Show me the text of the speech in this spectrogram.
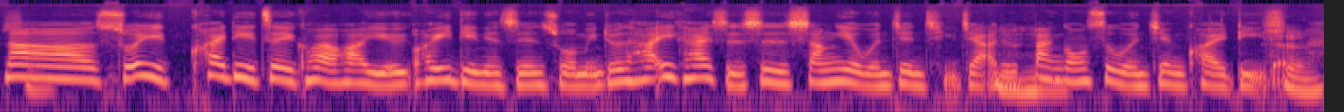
那所以快递这一块的话，也会一点点时间说明，就是它一开始是商业文件起家，就是办公室文件快递的，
